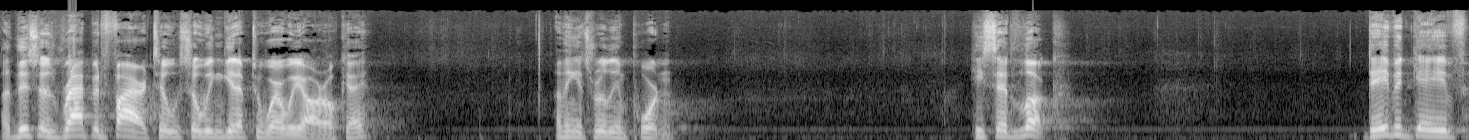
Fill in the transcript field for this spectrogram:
Uh, this is rapid fire till, so we can get up to where we are, okay? I think it's really important. He said, Look, David gave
